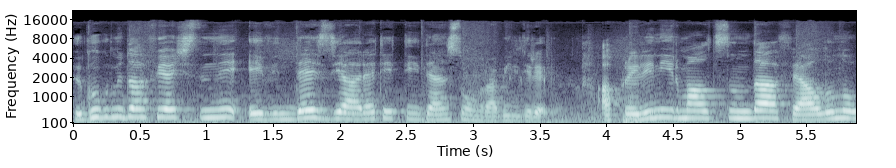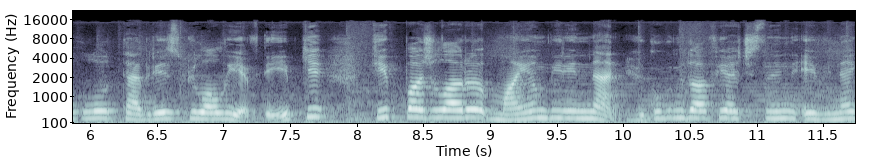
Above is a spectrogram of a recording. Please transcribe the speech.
hüquq müdafiəçisini evində ziyarət etdikdən sonra bildirib. Aprelin 26-sında fəalın oğlu Təbriz Gülalıyev deyib ki, tibb bacıları mayın 1-dən hüquq müdafiəçisinin evinə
